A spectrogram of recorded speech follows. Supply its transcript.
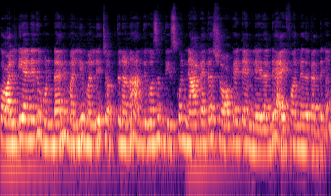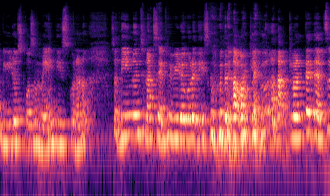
క్వాలిటీ అనేది ఉండాలి. మళ్ళీ మళ్ళీ చెప్తున్నాను. అందుకోసం తీసుకొని నాకైతే షాక్ అయితే ఏం లేదండి. ఐఫోన్ మీద పెద్దగా వీడియోస్ కోసం మెయిన్ తీసుకున్నాను. సో దీని నుంచి నాకు సెల్ఫీ వీడియో కూడా తీసుకోవద్దు రావట్లేదు. అట్లుంటే తెలుసు.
